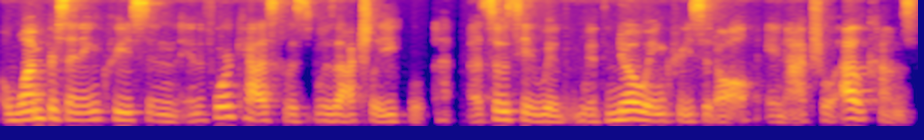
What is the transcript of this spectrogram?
a 1% increase in, in the forecast was, was actually associated with, with no increase at all in actual outcomes.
